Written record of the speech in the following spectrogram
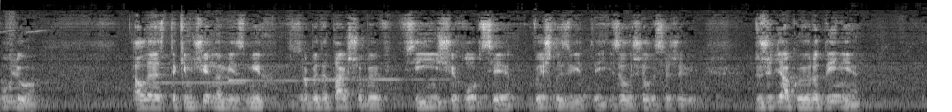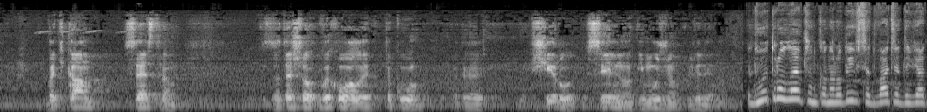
кулю, але таким чином він зміг зробити так, щоб всі інші хлопці вийшли звідти і залишилися живі. Дуже дякую родині, батькам, сестрам за те, що виховали таку е, щиру, сильну і мужню людину. Дмитро Левченко народився 29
